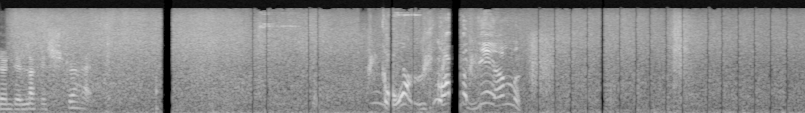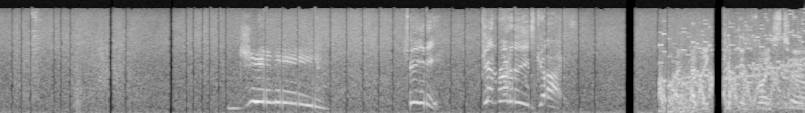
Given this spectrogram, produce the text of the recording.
Learned a lucky strike. Gosh, not again! Genie! Genie, get rid of these guys! I had to keep his voice too.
